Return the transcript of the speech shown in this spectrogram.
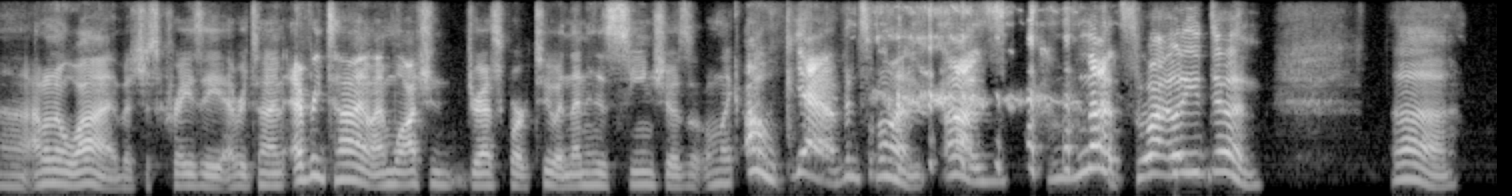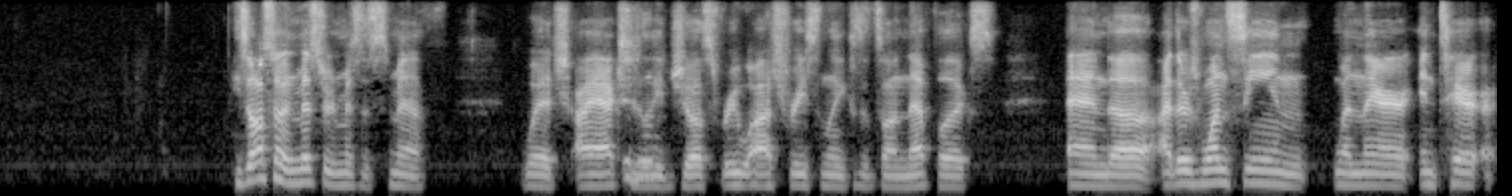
Uh, I don't know why, but it's just crazy every time. Every time I'm watching Jurassic Park 2 and then his scene shows up, I'm like, oh yeah, Vince Vaughn. Oh, it's, it's nuts. What, what, are you doing? Uh he's also in Mr. and Mrs. Smith, which I actually mm-hmm. just rewatched recently because it's on Netflix. And uh I, there's one scene when they're in ter-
